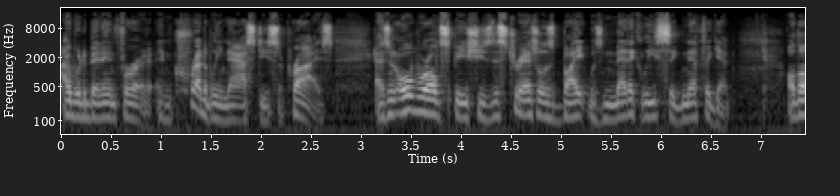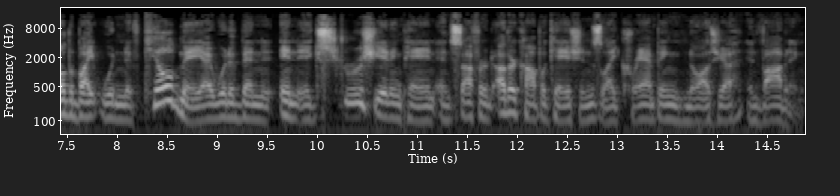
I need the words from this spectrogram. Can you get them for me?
I would have been in for an incredibly nasty surprise. As an old world species, this tarantula's bite was medically significant. Although the bite wouldn't have killed me, I would have been in excruciating pain and suffered other complications like cramping, nausea, and vomiting.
